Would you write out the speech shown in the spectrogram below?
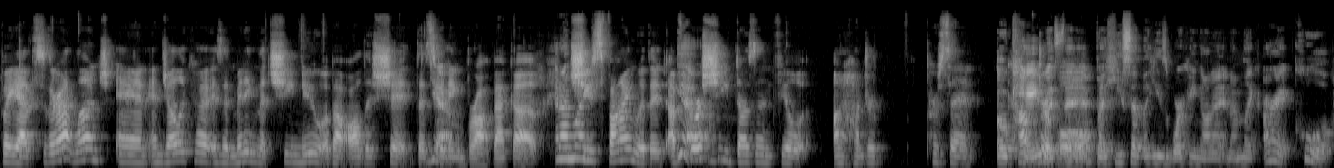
But yeah, so they're at lunch, and Angelica is admitting that she knew about all this shit that's Yeah. getting brought back up. And I'm like, She's fine with it. Of Yeah. course, she doesn't feel hundred percent. okay with it, but he said that he's working on it, and I'm like, all right, cool.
